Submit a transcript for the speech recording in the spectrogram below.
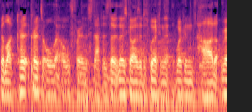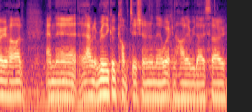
But like credit, credit to all that, all three of the snappers. Those, those guys are just working working hard, very hard, and they're having a really good competition, and they're working hard every day. So,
